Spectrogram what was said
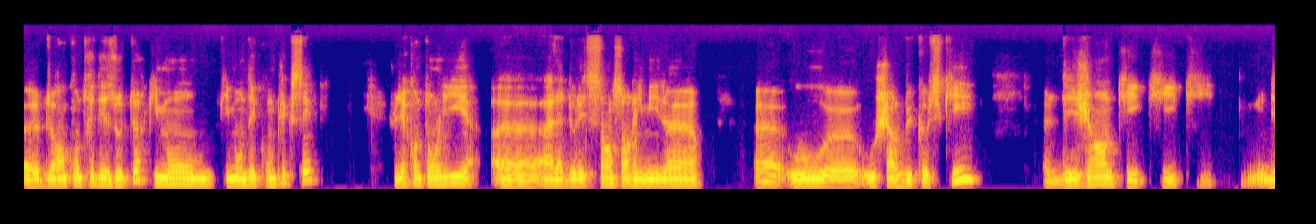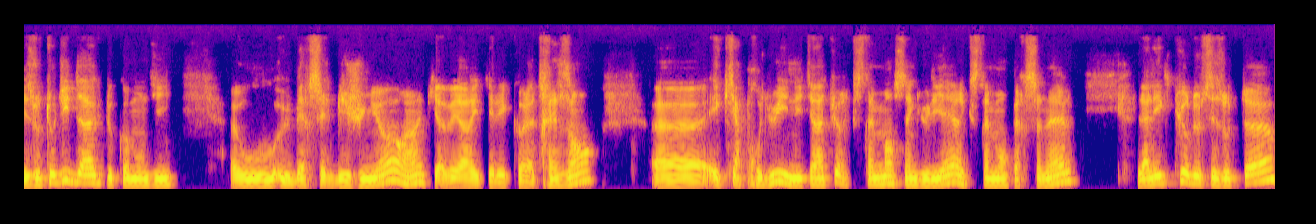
euh, de rencontrer des auteurs qui m'ont qui m'ont décomplexé. Je veux dire, quand on lit euh, à l'adolescence Henri Miller ou, Charles Bukowski, des gens qui, qui, qui, des autodidactes, comme on dit, ou Hubert Selby Junior, hein, qui avait arrêté l'école à 13 ans, et qui a produit une littérature extrêmement singulière, extrêmement personnelle. La lecture de ces auteurs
